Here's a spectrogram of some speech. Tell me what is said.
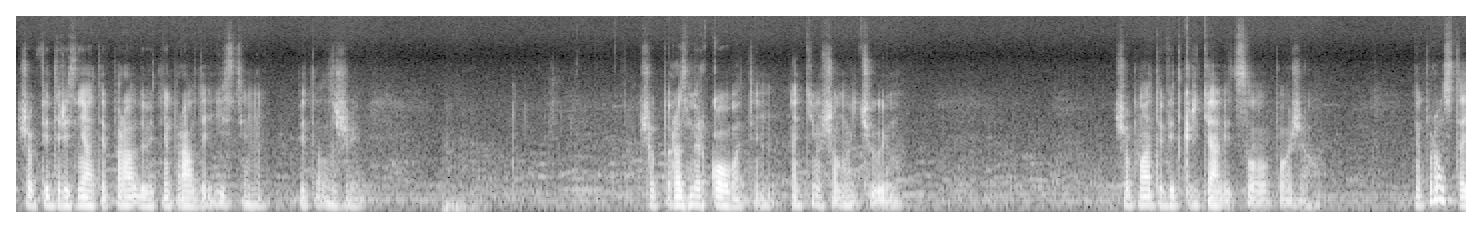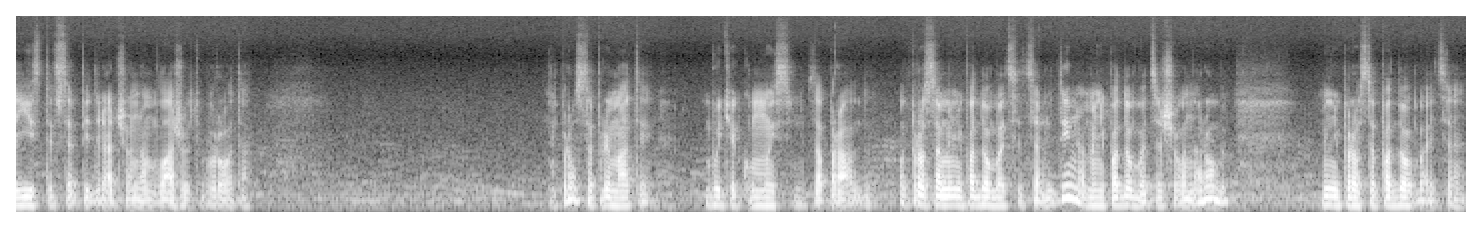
щоб відрізняти правду від неправди, істину від лжи, щоб розмірковувати над тим, що ми чуємо, щоб мати відкриття від Слова Божого. Не просто їсти все підряд, що нам влажують в рота. Не просто приймати будь-яку мисль за правду. От просто мені подобається ця людина, мені подобається, що вона робить. Мені просто подобається.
